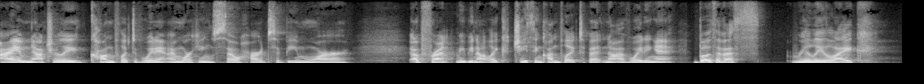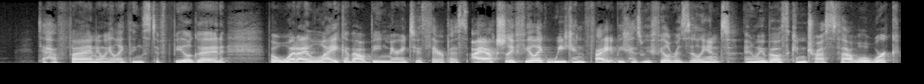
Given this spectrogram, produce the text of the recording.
I am naturally conflict avoidant. I'm working so hard to be more upfront, maybe not like chasing conflict, but not avoiding it. Both of us really like to have fun and we like things to feel good. But what I like about being married to a therapist, I actually feel like we can fight because we feel resilient and we both can trust that we'll work,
